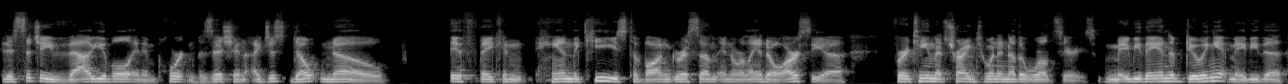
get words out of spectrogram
it is such a valuable and important position. I just don't know if they can hand the keys to Vaughn Grissom and Orlando Arcia for a team that's trying to win another World Series. Maybe they end up doing it. Maybe the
